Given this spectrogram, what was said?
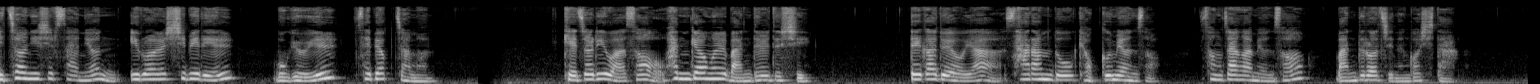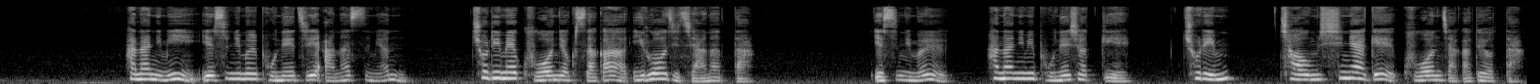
2024년 1월 11일 목요일 새벽 잠언 계절이 와서 환경을 만들듯이 때가 되어야 사람도 겪으면서 성장하면서 만들어지는 것이다. 하나님이 예수님을 보내지 않았으면 초림의 구원 역사가 이루어지지 않았다. 예수님을 하나님이 보내셨기에 초림 처음 신약의 구원자가 되었다.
